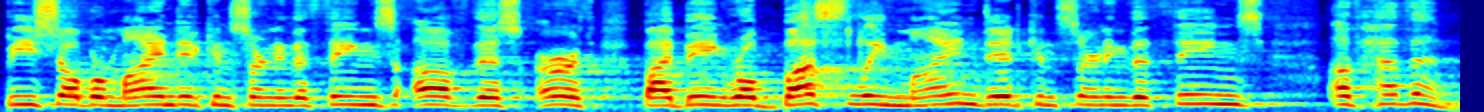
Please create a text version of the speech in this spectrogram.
Be sober minded concerning the things of this earth by being robustly minded concerning the things of heaven.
